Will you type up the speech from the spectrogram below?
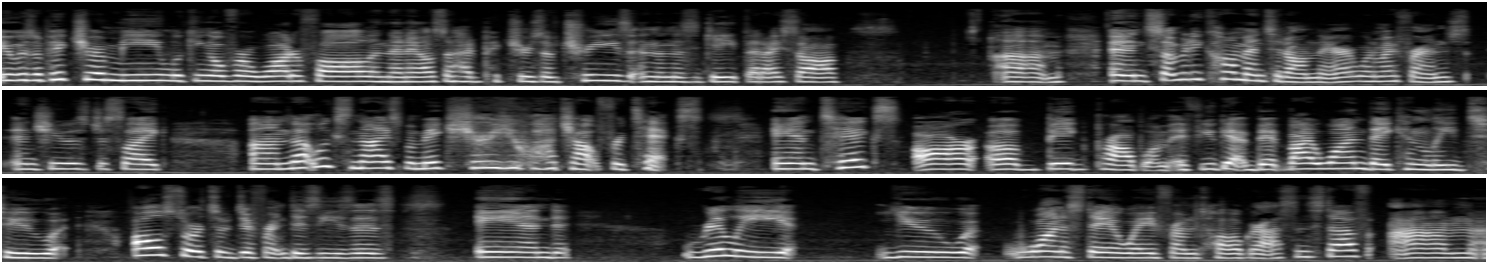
it was a picture of me looking over a waterfall, and then I also had pictures of trees, and then this gate that I saw. Um, and somebody commented on there, one of my friends, and she was just like, um, that looks nice, but make sure you watch out for ticks. And ticks are a big problem. If you get bit by one, they can lead to all sorts of different diseases. And really, you want to stay away from tall grass and stuff. Um,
